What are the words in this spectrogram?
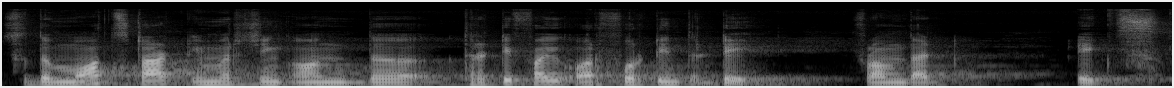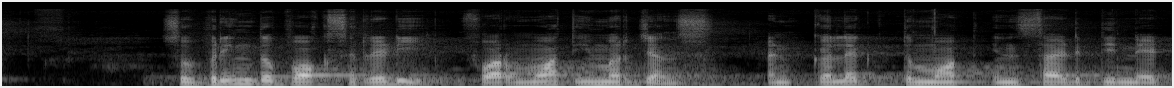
So the moth start emerging on the 35 or 14th day from that eggs. So bring the box ready for moth emergence and collect the moth inside the net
